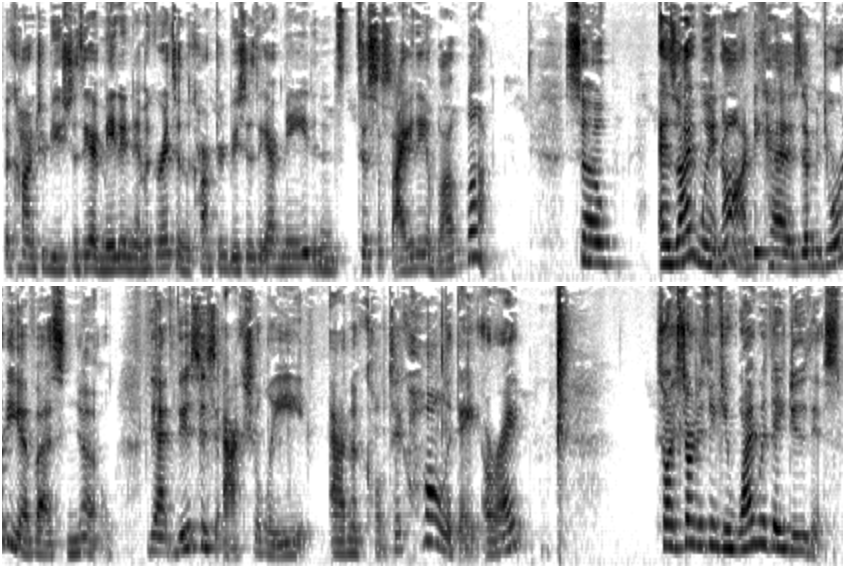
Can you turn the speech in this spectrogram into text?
the contributions they have made in immigrants and the contributions they have made into society and blah, blah, blah. So, as I went on, because the majority of us know that this is actually an occultic holiday, all right? So I started thinking, why would they do this?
